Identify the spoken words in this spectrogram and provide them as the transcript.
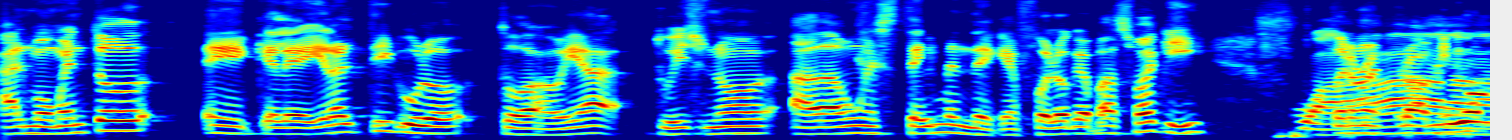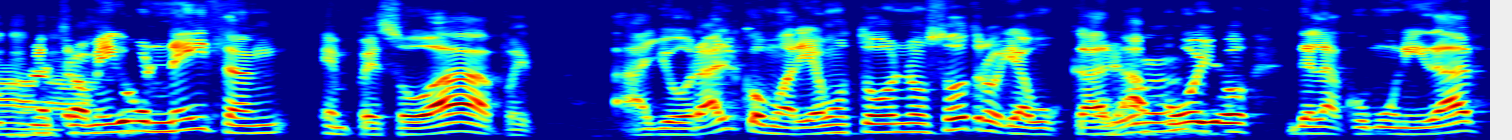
al momento en que leí el artículo, todavía Twitch no ha dado un statement de qué fue lo que pasó aquí, pero nuestro amigo, nuestro amigo Nathan empezó a, pues, a llorar como haríamos todos nosotros y a buscar apoyo de la comunidad,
